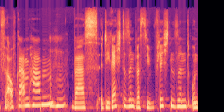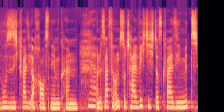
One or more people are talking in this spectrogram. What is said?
für Aufgaben haben, mhm. was die Rechte sind, was die Pflichten sind und wo sie sich quasi auch rausnehmen können. Ja. Und es war für uns total wichtig, das quasi mit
